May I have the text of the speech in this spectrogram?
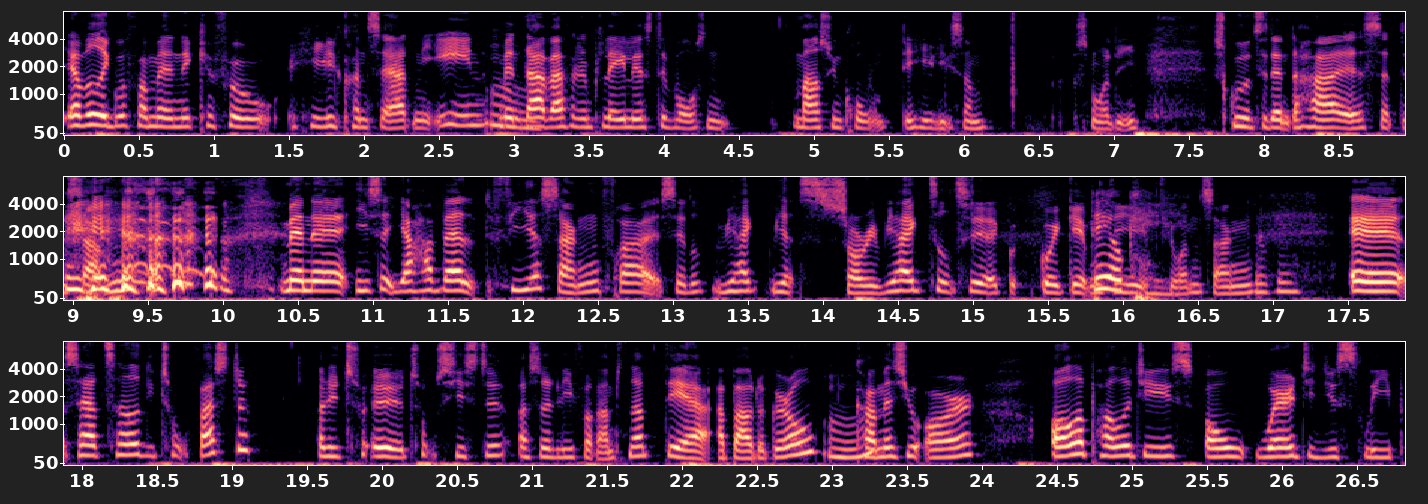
Jeg ved ikke, hvorfor man ikke kan få hele koncerten i en, mm. men der er i hvert fald en playliste, hvor sådan meget synkron, det hele ligesom snor i skud til den, der har øh, sat det sammen. Men øh, Isa, jeg har valgt fire sange fra sættet. Vi har ikke, vi har, sorry, vi har ikke tid til at gå igennem okay. de 14 sange. Okay. Øh, så jeg har taget de to første, og de to, øh, to sidste, og så lige for ramsen op, det er About a Girl, mm. Come As You Are, All Apologies og Where Did You Sleep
